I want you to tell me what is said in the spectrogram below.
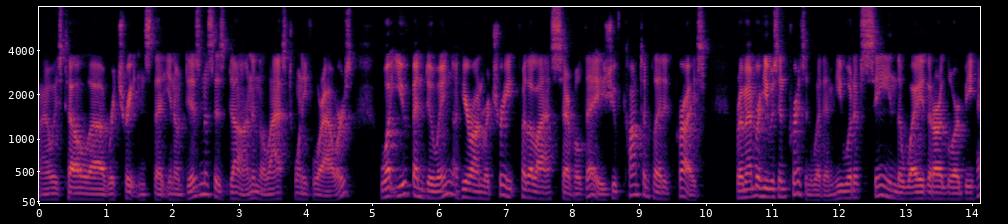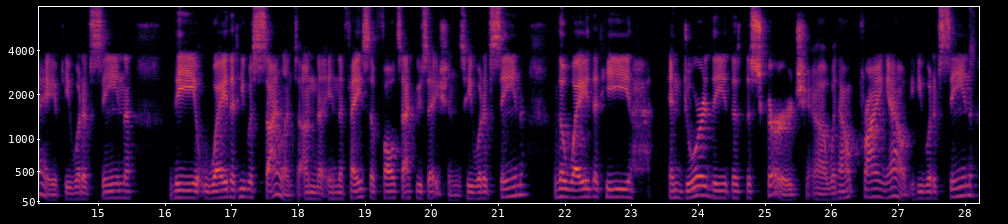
I always tell uh, retreatants that, you know, Dismas has done in the last 24 hours what you've been doing here on retreat for the last several days. You've contemplated Christ. Remember, he was in prison with him. He would have seen the way that our Lord behaved. He would have seen the way that he was silent on, in the face of false accusations. He would have seen the way that he endured the, the, the scourge uh, without crying out. He would have seen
